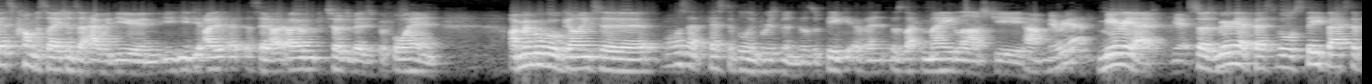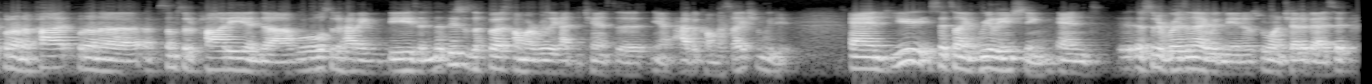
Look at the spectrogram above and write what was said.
best conversations I had with you, and you, you I, I said I, I talked about this beforehand. I remember we were going to what was that festival in Brisbane? There was a big event. It was like May last year. Uh, Myriad? Myriad. Yes. So it's Myriad Festival. Steve Baxter put on a part, put on a, a some sort of party, and uh, we were all sort of having beers. And th- this was the first time I really had the chance to you know have a conversation with you. And you said something really interesting, and it sort of resonated with me, and I sort of want to chat about it. It said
